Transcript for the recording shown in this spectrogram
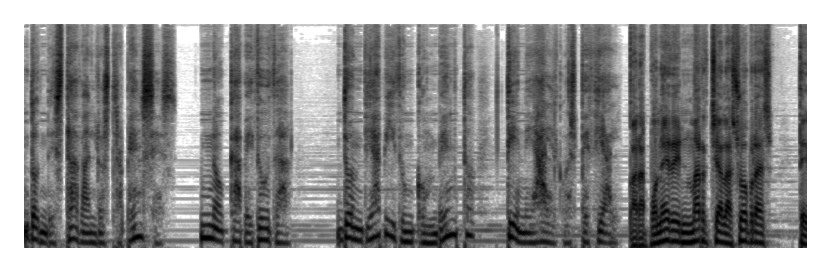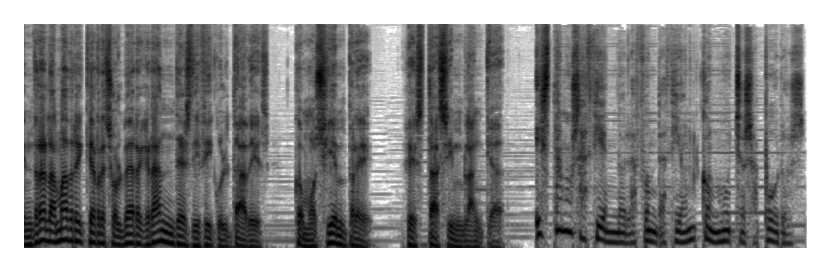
donde estaban los trapenses. No cabe duda, donde ha habido un convento tiene algo especial. Para poner en marcha las obras, tendrá la madre que resolver grandes dificultades. Como siempre, está sin blanca. Estamos haciendo la fundación con muchos apuros.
